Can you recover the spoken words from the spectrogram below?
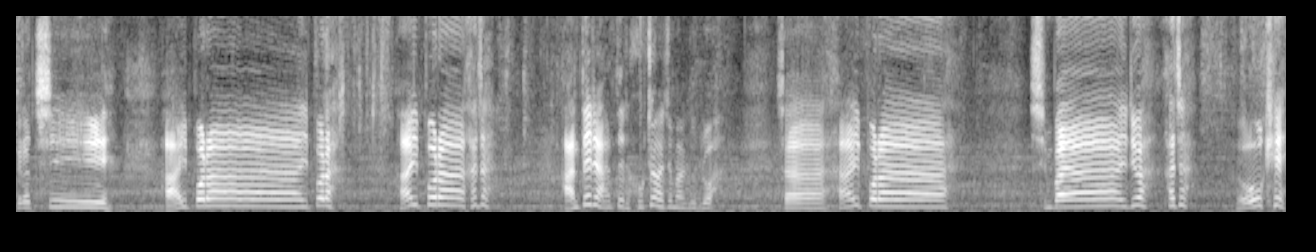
그렇지. 아 이뻐라 이뻐라. 아 이뻐라. 가자. 안 때려 안 때려. 걱정하지 말고 이리 와자아 이뻐라. 신바야 이리 와. 가자. 오케이.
